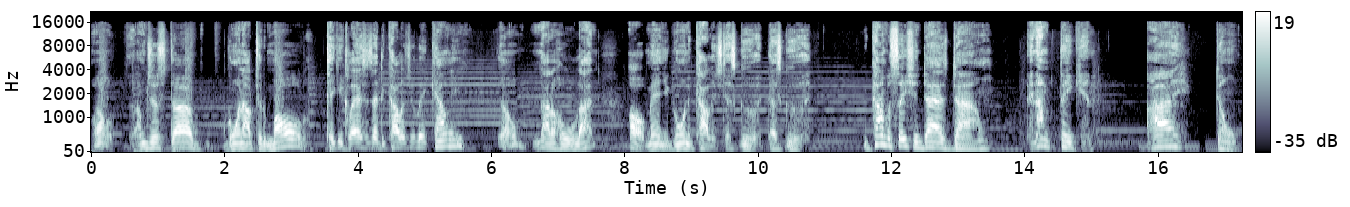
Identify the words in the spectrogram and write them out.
Well, I'm just uh, going out to the mall, taking classes at the College of Lake County. Know, not a whole lot. Oh man, you're going to college. That's good. That's good. The conversation dies down, and I'm thinking, I don't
